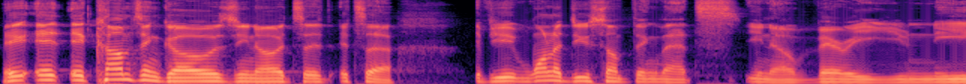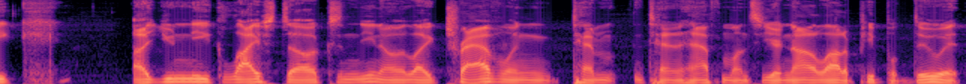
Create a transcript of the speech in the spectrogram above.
it, it, it comes and goes. You know, it's a it's a if you want to do something that's you know very unique a unique lifestyle and you know like traveling 10, 10 and a half months a year not a lot of people do it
